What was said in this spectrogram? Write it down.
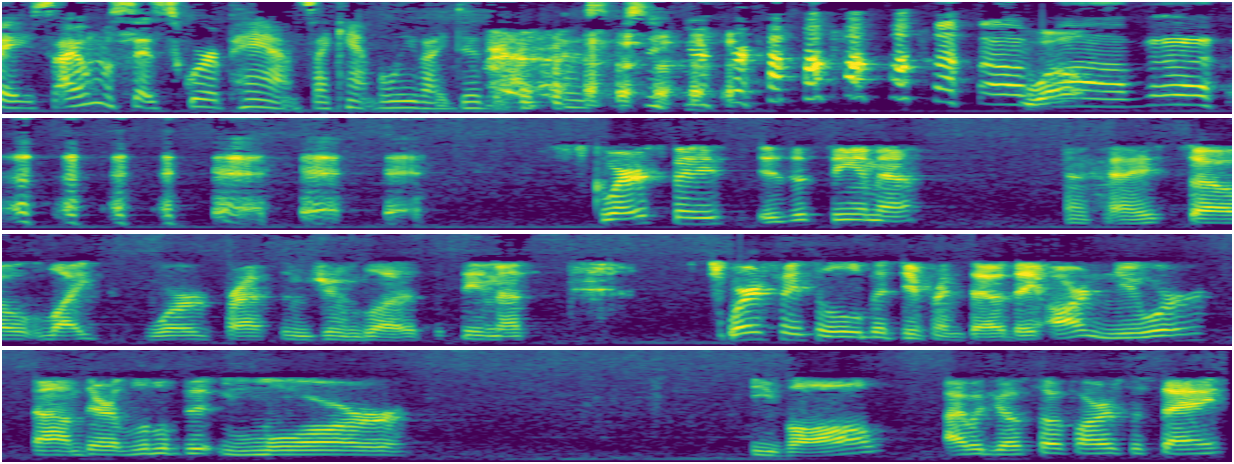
Space? I almost said Square Pants. I can't believe I did that. Well- Squarespace is a CMS. Okay, so like WordPress and Joomla, it's a CMS. Squarespace is a little bit different though. They are newer. Um, they're a little bit more evolved. I would go so far as to say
